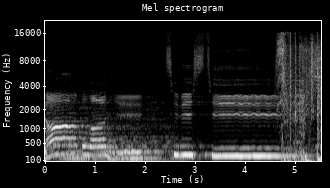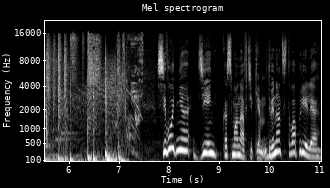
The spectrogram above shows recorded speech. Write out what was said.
яблони цвести. Сегодня день космонавтики. 12 апреля,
